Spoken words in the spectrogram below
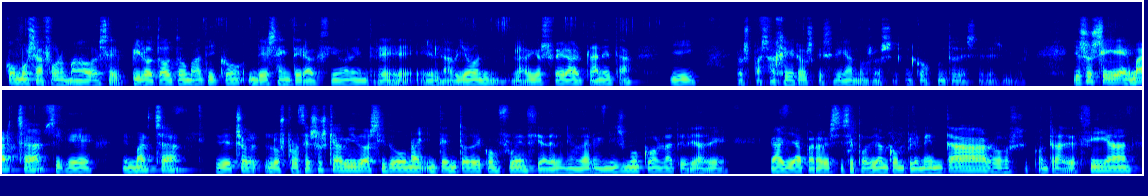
cómo se ha formado ese piloto automático de esa interacción entre el avión, la biosfera, el planeta y los pasajeros, que seríamos el conjunto de seres vivos. Y eso sigue en marcha, sigue en marcha, y de hecho los procesos que ha habido ha sido un intento de confluencia del neodarwinismo con la teoría de Gaia para ver si se podían complementar o se contradecían.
